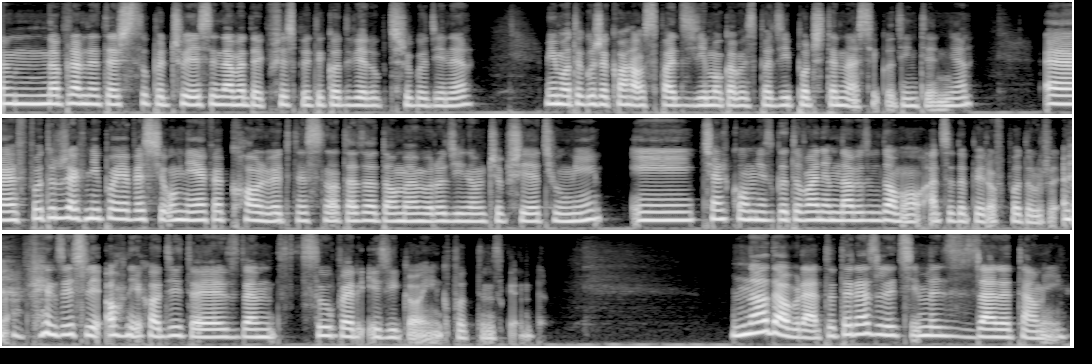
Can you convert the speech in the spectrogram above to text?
ym, naprawdę też super czuję się nawet jak prześpię tylko 2 lub 3 godziny. Mimo tego, że kocham spać i mogłabym spać i po 14 godzin dziennie. E, w podróżach nie pojawia się u mnie jakakolwiek tęsknota za domem, rodziną czy przyjaciółmi i ciężko u mnie z gotowaniem nawet w domu, a co dopiero w podróży. Więc jeśli o mnie chodzi, to jestem super easy going pod tym względem. No dobra, to teraz lecimy z zaletami.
